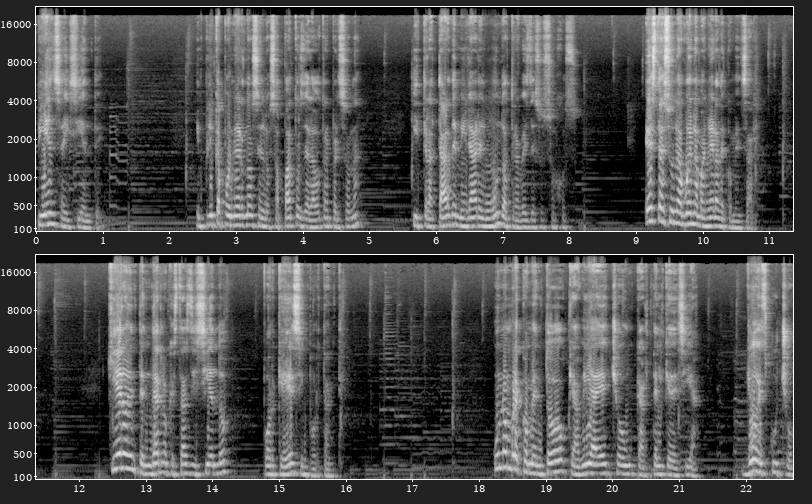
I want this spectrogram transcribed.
piensa y siente. Implica ponernos en los zapatos de la otra persona y tratar de mirar el mundo a través de sus ojos. Esta es una buena manera de comenzar. Quiero entender lo que estás diciendo porque es importante. Un hombre comentó que había hecho un cartel que decía, yo escucho.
